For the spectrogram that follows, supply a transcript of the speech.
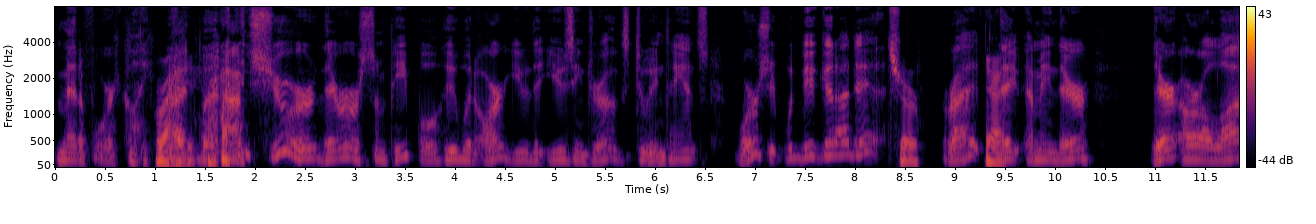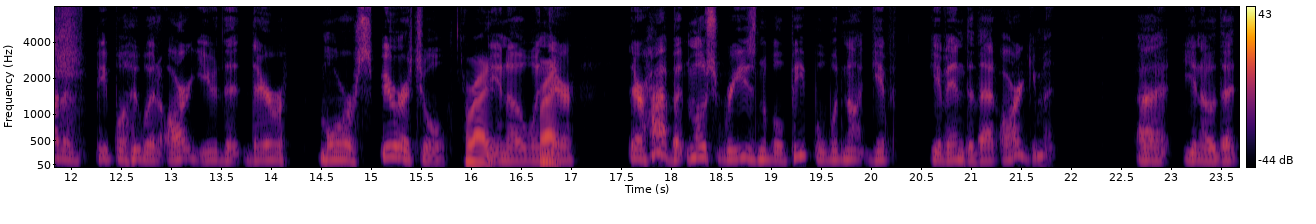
metaphorically, right? Right, But right. I'm sure there are some people who would argue that using drugs to enhance worship would be a good idea, Sure. right? Yeah. They, I mean, there there are a lot of people who would argue that they're more spiritual, Right. you know, when right. they're they're high. But most reasonable people would not give give in to that argument. Uh, you know that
